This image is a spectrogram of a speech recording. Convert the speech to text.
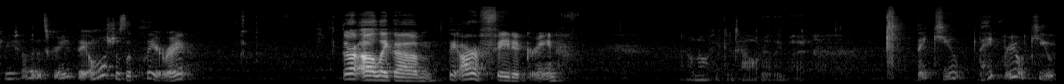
Can you tell that it's green? They almost just look clear, right? They're uh, like, um, they are a faded green. I don't know if you can tell really, but they cute. They real cute.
